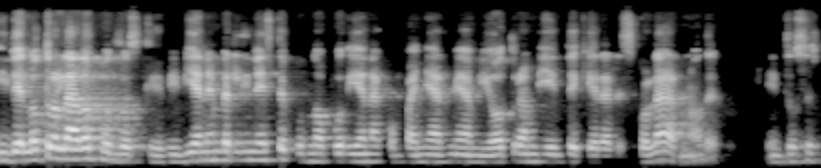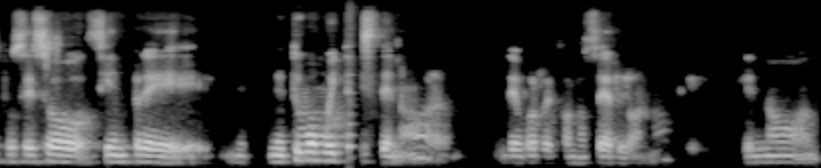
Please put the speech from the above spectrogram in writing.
Y, del otro lado, pues los que vivían en Berlín Este, pues no podían acompañarme a mi otro ambiente que era el escolar, ¿no? Entonces, pues eso siempre me, tuvo muy triste, ¿no? Debo reconocerlo, ¿no? Que, no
